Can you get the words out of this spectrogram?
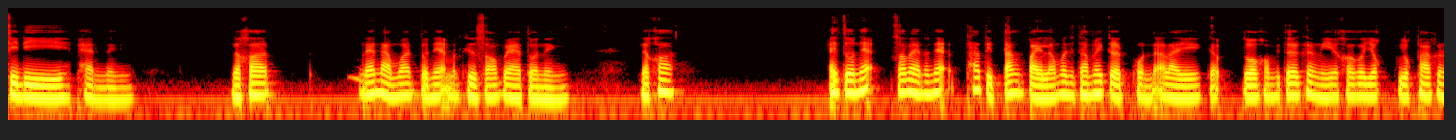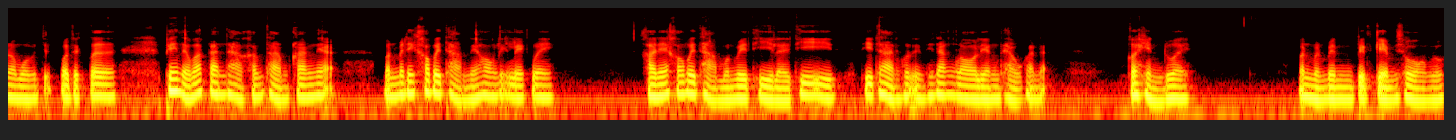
ซีดีแผ่นหนึ่ง แล้วก็แนะนำว่าตัวเนี้ยมันคือซอฟต์แวร์ตัวหนึ่ง แล้วก็ ไอตัวเนี้ยซอฟต์แวร์ตัวเนี้ยถ้าติดตั้งไปแล้วมันจะทำให้เกิดผลอะไรกับตัวคอมพิวเตอร์เครื่องนี้เขาก็ยกยกภาพขึ้นมาบนโปรเจคเตอร์เพียงแต่ว่าการถามคำถามครั้งเนี้ยมันไม่ได้เข้าไปถามในห้องเล็กๆเว้ยคราวนี้เขาไปถามบนเวทีเลยที่ที่ทหารคนอื่นที่นั่งรอเรียงแถวกันอะก็เห็นด้วย มันเหมือนเป็นเป็นเกมโชว์รู้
